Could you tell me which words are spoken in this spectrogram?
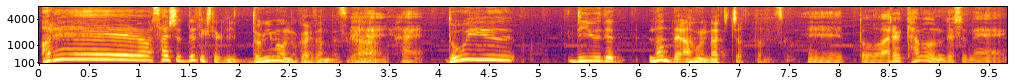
あれは最初出てきた時度肝を抜かれたんですが、はいはい、どういう理由でなんでああいうふうになっちゃったんですか、えーと、あれ多分ですね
